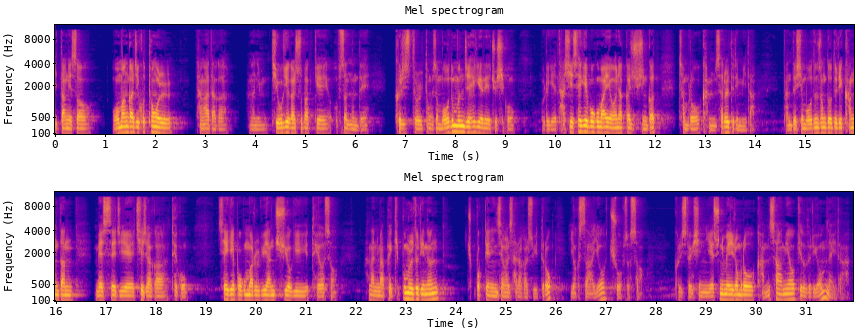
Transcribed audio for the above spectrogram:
이 땅에서 오만 가지 고통을 당하다가 하나님 지옥에 갈 수밖에 없었는데 그리스도를 통해서 모든 문제 해결해 주시고 우리에게 다시 세계복음화의 언약까지 주신 것 참으로 감사를 드립니다. 반드시 모든 성도들이 강단 메시지의 제자가 되고 세계복음화를 위한 주역이 되어서 하나님 앞에 기쁨을 드리는 축복된 인생을 살아갈 수 있도록 역사하여 주옵소서. 그리스도의 신 예수님의 이름으로 감사하며 기도드리옵나이다.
